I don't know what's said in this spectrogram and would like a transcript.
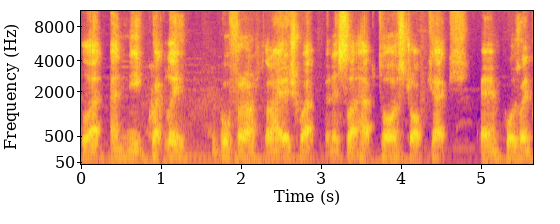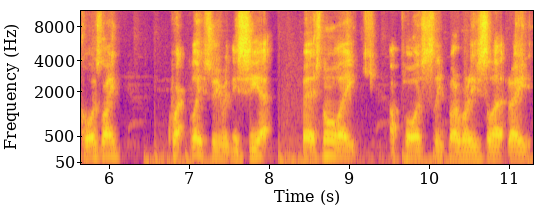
like, in the quickly go for a, an Irish whip and it's like hip toss, drop kick, um, clothesline, clothesline, quickly so you wouldn't see it. But it's not like a pause sleeper where he's like, right,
